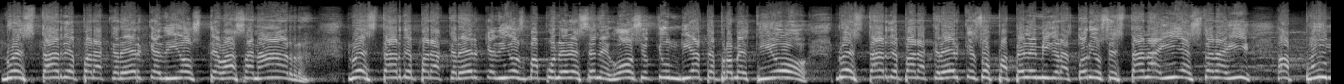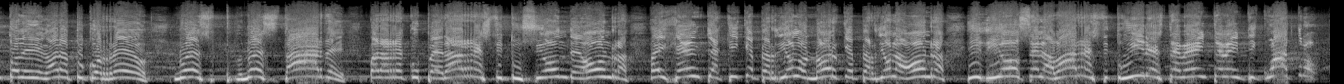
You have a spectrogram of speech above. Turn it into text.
No es tarde para creer que Dios te va a sanar. No es tarde para creer que Dios va a poner ese negocio que un día te prometió. No es tarde para creer que esos papeles migratorios están ahí, están ahí a punto de llegar a tu correo. No es, no es tarde para recuperar restitución de honra. Hay gente aquí que perdió el honor, que perdió la honra y Dios se la va a restituir este 2024.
